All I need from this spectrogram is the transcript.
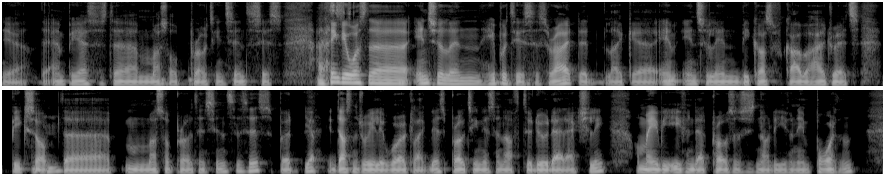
Yeah, the MPS is the muscle protein synthesis. I think it was the insulin hypothesis, right? That like uh, in- insulin, because of carbohydrates, picks mm-hmm. up the muscle protein synthesis, but yep. it doesn't really work like this. Protein is enough to do that actually, or maybe even that process is not even important.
